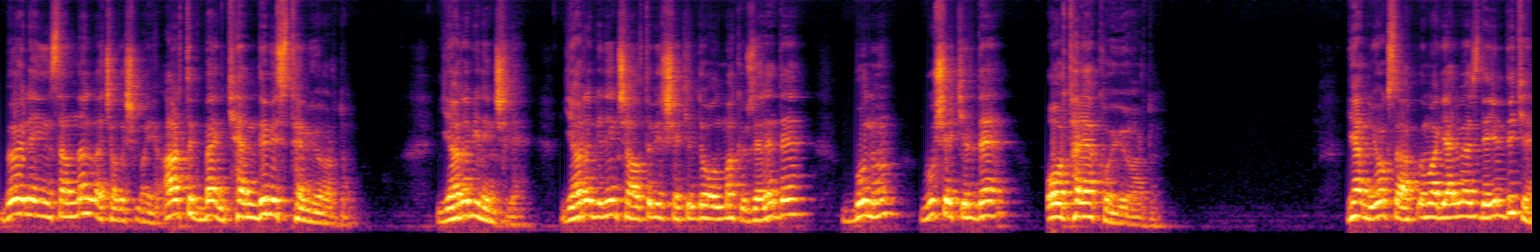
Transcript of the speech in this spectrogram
böyle insanlarla çalışmayı artık ben kendim istemiyordum. Yarı bilinçli, yarı bilinçaltı bir şekilde olmak üzere de bunu bu şekilde ortaya koyuyordum. Yani yoksa aklıma gelmez değildi ki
